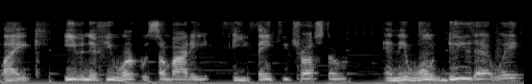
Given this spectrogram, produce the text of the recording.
Like, even if you work with somebody and you think you trust them and they won't do you that way,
